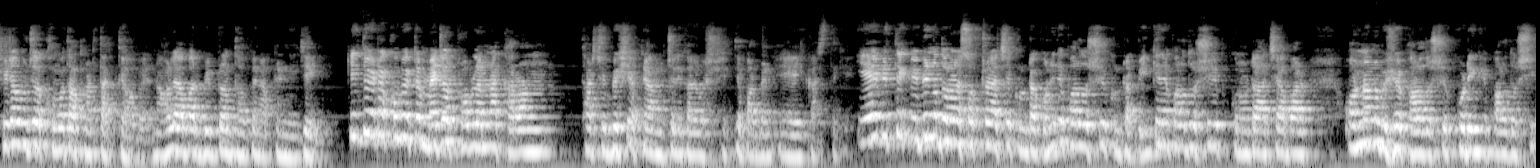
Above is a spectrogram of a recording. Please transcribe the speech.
সেটা বোঝার ক্ষমতা আপনার থাকতে হবে নাহলে আবার বিভ্রান্ত হবেন আপনি নিজেই। কিন্তু এটা খুব একটা মেজর প্রবলেম না, কারণ তার চেয়ে বেশি আপনি আঞ্চলিক আরবি শিখতে পারবেন এআই কাছ থেকে। এআই ভিত্তিক বিভিন্ন ধরনের সফটওয়্যার আছে, কোনটা গণিতে পারদর্শী, কোনটা বিজ্ঞানে পারদর্শী, কোনটা আছে আবার অন্যান্য বিষয়ে পারদর্শী কোডিংয়ে পারদর্শী।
